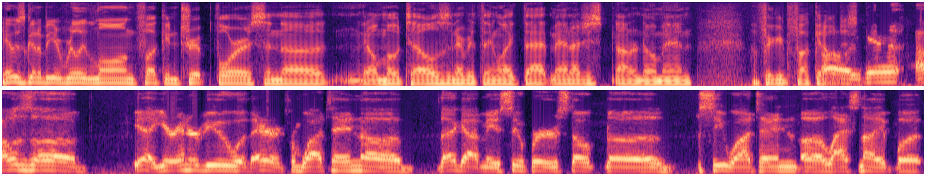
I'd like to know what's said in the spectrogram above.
it was gonna be a really long fucking trip for us, and uh, you know, motels and everything like that, man. I just I don't know, man. I figured, fuck it. I'll Oh just yeah, I was. uh Yeah, your interview with Eric from Watain. Uh, that got me super stoked uh, to see Watain uh, last night. But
